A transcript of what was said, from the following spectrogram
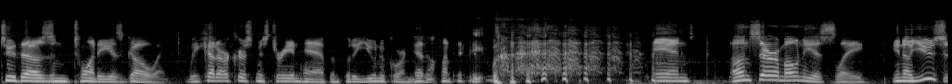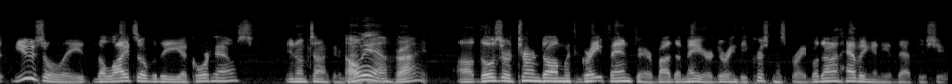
2020 is going. We cut our Christmas tree in half and put a unicorn head on it, and unceremoniously, you know, us- usually the lights over the uh, courthouse. You know what I'm talking about? oh yeah, right. Uh, those are turned on with great fanfare by the mayor during the Christmas parade. Well, they're not having any of that this year.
